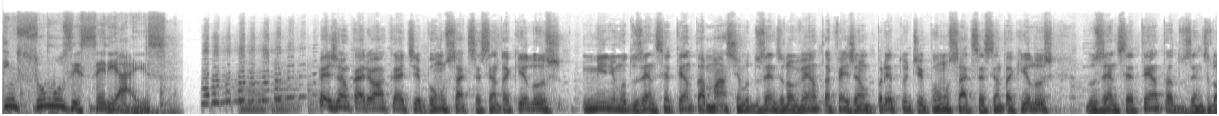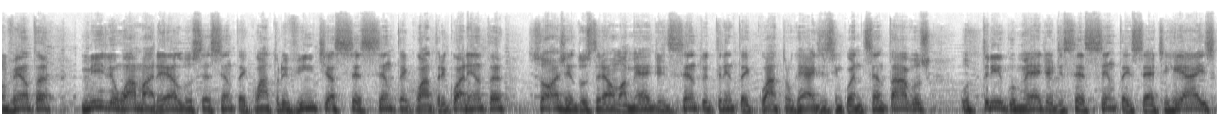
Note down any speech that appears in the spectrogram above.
Insumos e cereais. Feijão carioca tipo 1, um, saco 60 quilos, mínimo 270, máximo 290. Feijão preto tipo 1, um, saco 60 quilos, 270, 290. Milho amarelo 64 e 20 a 64 e 40. Soja industrial uma média de 134 reais e 50 centavos. O trigo média de 67 reais.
